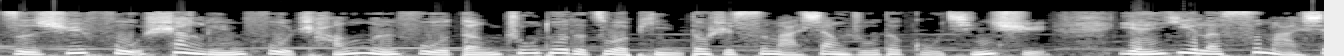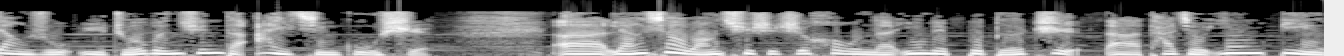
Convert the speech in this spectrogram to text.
子虚赋》《上林赋》《长门赋》等诸多的作品都是司马相如的古琴曲，演绎了司马相如与卓文君的爱情故事。呃，梁孝王去世之后呢，因为不得志，啊，他就因病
